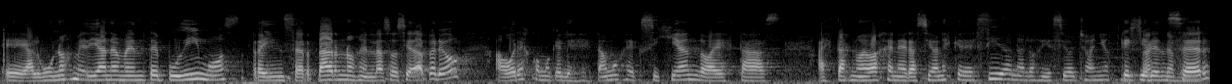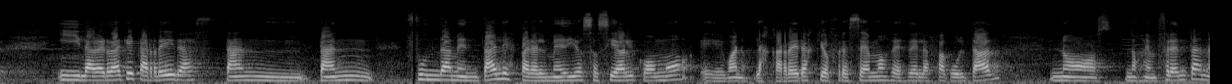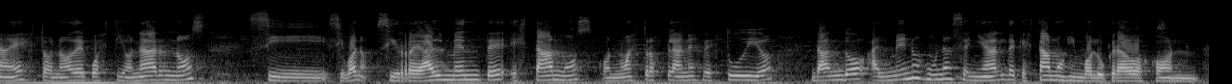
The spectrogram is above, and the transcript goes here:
eh, algunos medianamente pudimos reinsertarnos en la sociedad, pero ahora es como que les estamos exigiendo a estas, a estas nuevas generaciones que decidan a los 18 años qué quieren ser. Y la verdad que carreras tan, tan fundamentales para el medio social como eh, bueno, las carreras que ofrecemos desde la facultad nos, nos enfrentan a esto, ¿no? de cuestionarnos si, si, bueno, si realmente estamos con nuestros planes de estudio dando al menos una señal de que estamos involucrados con,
